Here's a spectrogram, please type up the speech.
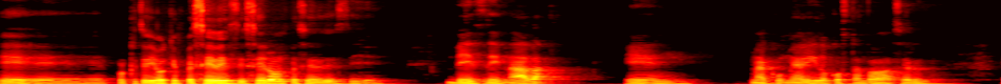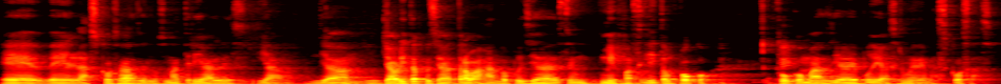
Eh, porque te digo que empecé desde cero, empecé desde, desde nada. me, ha, me, ha, ido costando hacer eh, de las cosas, de los materiales. Ya, ya, ya ahorita pues ya trabajando pues ya me facilita un poco. Un poco más ya he podido hacerme de más cosas.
